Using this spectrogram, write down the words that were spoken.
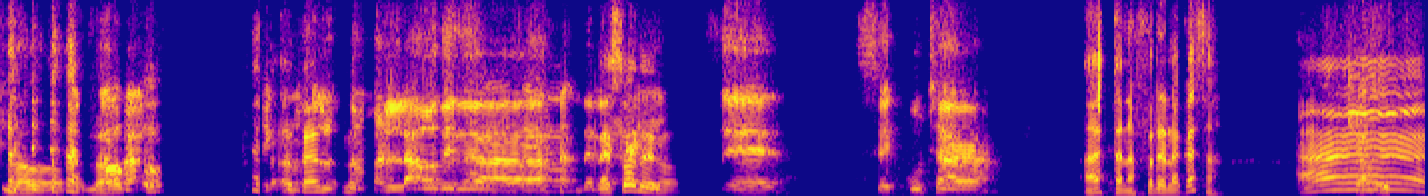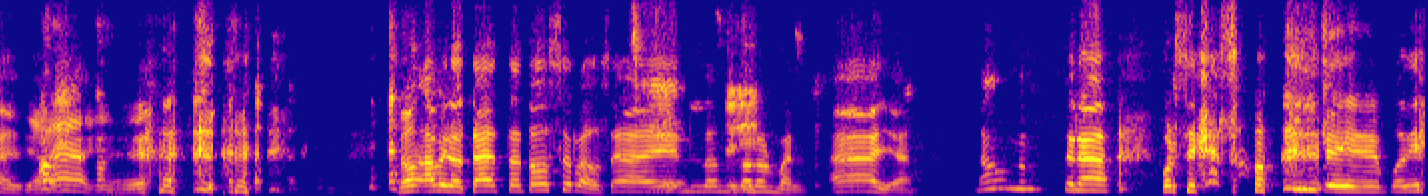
los, los autos. Es que O tal, nosotros no- al lado de la, de la calle, se, se escucha Ah, están afuera de la casa. Ah, ya. No, ah, pero está, está todo cerrado, o sea, Sí, es lo, sí. lo normal. Ah, ya. No, no, era por si acaso eh, podía,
